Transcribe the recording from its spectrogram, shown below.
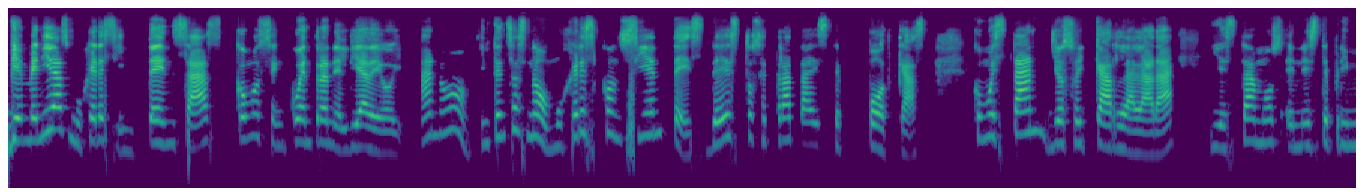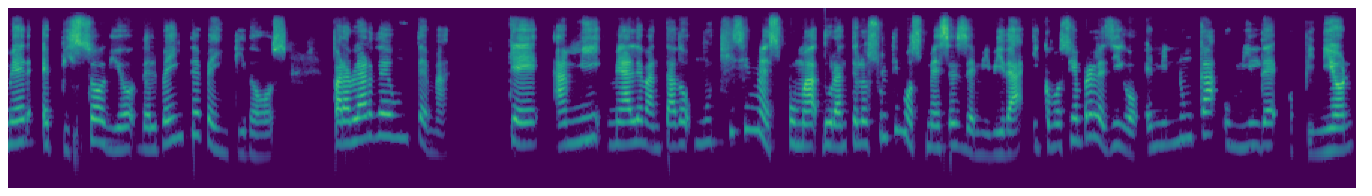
Bienvenidas mujeres intensas. ¿Cómo se encuentran el día de hoy? Ah, no, intensas no, mujeres conscientes. De esto se trata este podcast. ¿Cómo están? Yo soy Carla Lara y estamos en este primer episodio del 2022 para hablar de un tema que a mí me ha levantado muchísima espuma durante los últimos meses de mi vida y como siempre les digo, en mi nunca humilde opinión,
